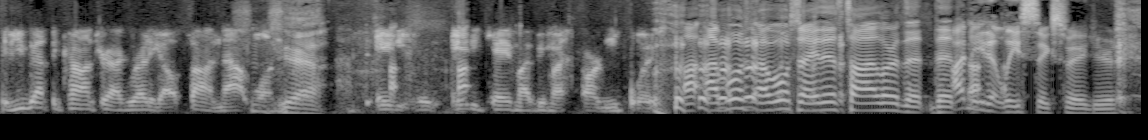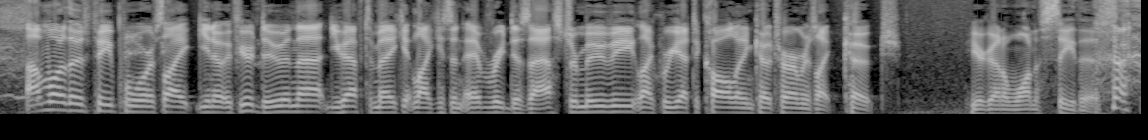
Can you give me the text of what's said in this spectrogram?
if you got the contract ready, I'll sign that one. Yeah. 80 k might be my starting point. I, I will. I will say this, Tyler. That that I need at least six figures. I'm one of those people where it's like, you know, if you're doing that, you have to make it like it's in every disaster movie, like where you have to call in Coach Herman. It's like, Coach, you're going to want to see this. it's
